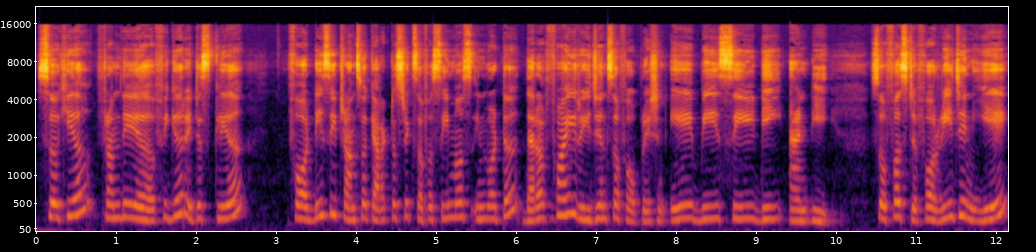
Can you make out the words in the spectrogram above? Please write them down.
So here from the uh, figure it is clear for DC transfer characteristics of a CMOS inverter there are five regions of operation A, B, C, D and E. So first for region A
